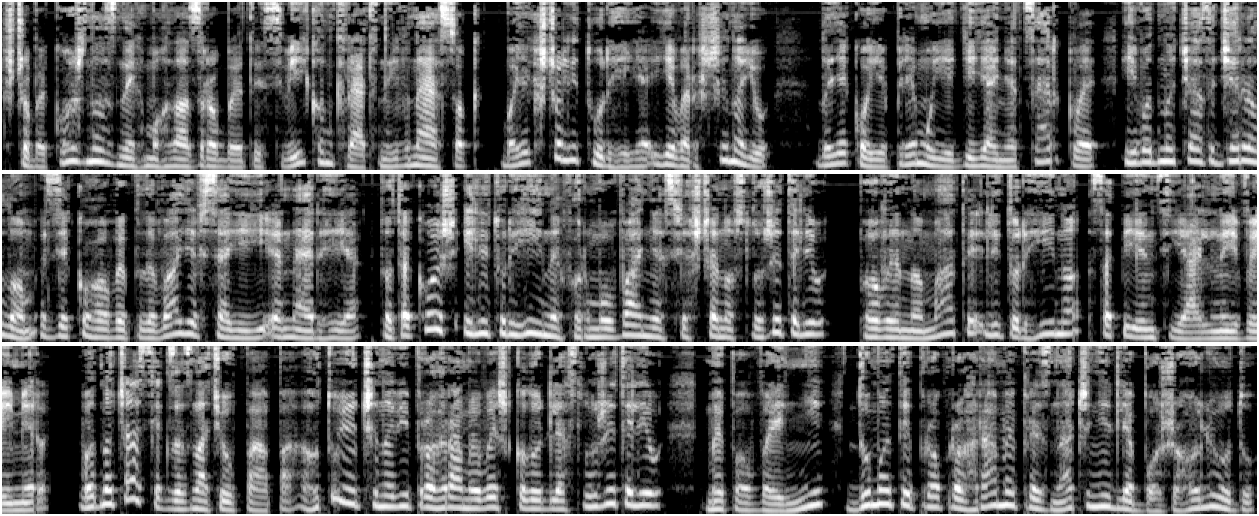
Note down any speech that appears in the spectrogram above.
щоби кожна з них могла зробити свій конкретний внесок. Бо якщо літургія є вершиною, до якої прямує діяння церкви, і водночас джерелом, з якого випливає вся її енергія, то також і літургійне формування священнослужителів повинно мати літургійно сапієнціальний вимір. Водночас, як зазначив папа, готуючи нові програми вишколу для служителів, ми повинні думати про програми, призначені для Божого люду.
